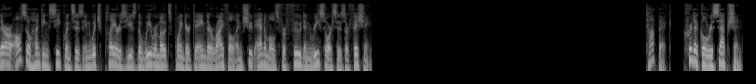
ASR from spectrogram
There are also hunting sequences in which players use the Wii Remote's pointer to aim their rifle and shoot animals for food and resources or fishing. Critical reception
